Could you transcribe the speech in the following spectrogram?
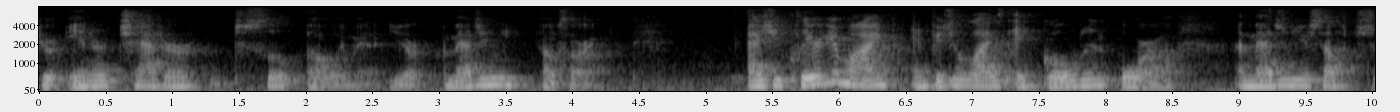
your inner chatter—just Slow, oh, wait a minute. Your imagine. Oh, sorry. As you clear your mind and visualize a golden aura, imagine yourself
